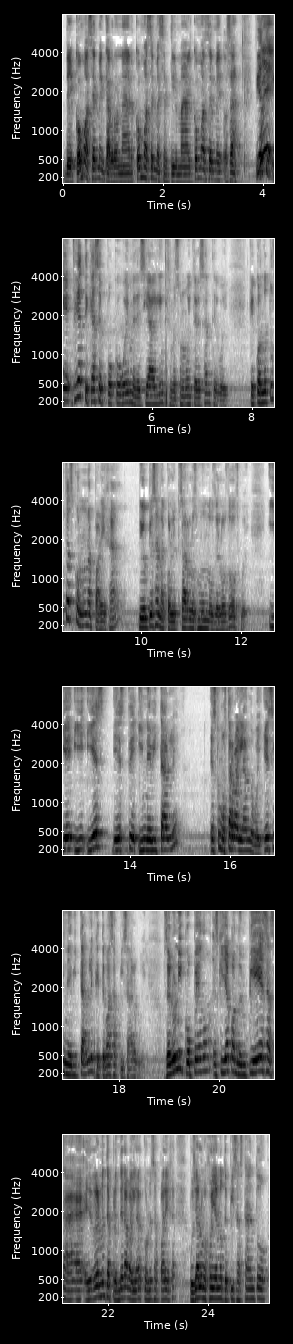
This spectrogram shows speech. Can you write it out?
de cómo hacerme encabronar, cómo hacerme sentir mal, cómo hacerme, o sea, Fíjate que, fíjate que hace poco, güey, me decía alguien que se me sonó muy interesante, güey. Que cuando tú estás con una pareja, digo, empiezan a colapsar los mundos de los dos, güey. Y, y, y es este inevitable, es como estar bailando, güey. Es inevitable que te vas a pisar, güey. O sea, el único pedo es que ya cuando empiezas a, a realmente aprender a bailar con esa pareja, pues ya a lo mejor ya no te pisas tanto,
